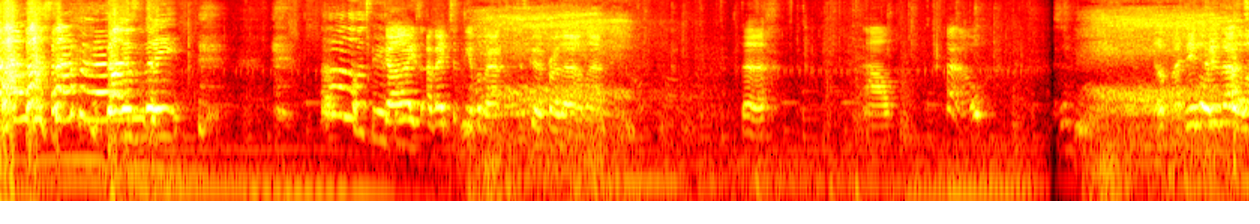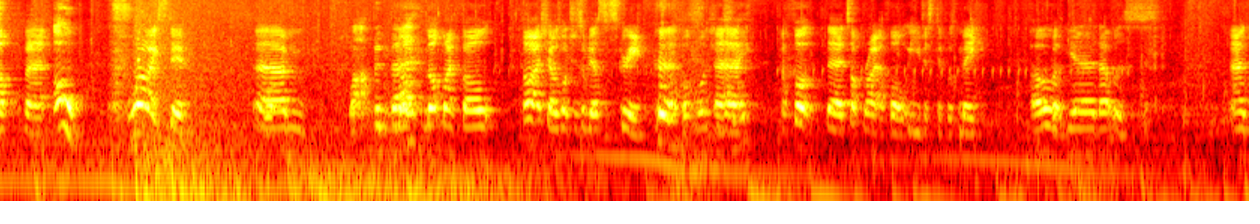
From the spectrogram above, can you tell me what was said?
the hell just happened? that was me. Oh, that was me. Guys, I've entered the other map. Just gonna throw that out there. Uh. I thought uh, top right. I thought what you just did was me, Oh, yeah, that was. and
